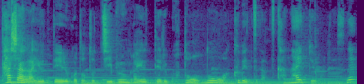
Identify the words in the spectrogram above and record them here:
他者が言っていることと自分が言っていることを脳は区別がつかないということですね。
